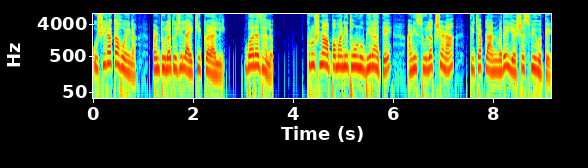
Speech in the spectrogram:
उशिरा का होईना पण तुला तुझी लायकी कळाली. बरं झालं. कृष्ण अपमानित होऊन उभी राहते आणि सुलक्षणा तिच्या प्लॅनमध्ये यशस्वी होते.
